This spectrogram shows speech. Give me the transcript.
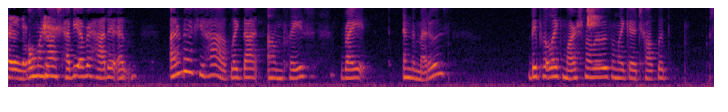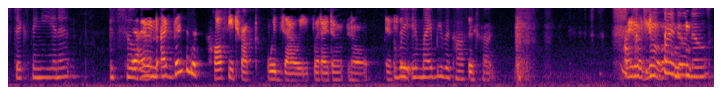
I don't know. Oh my gosh, have you ever had it at I don't know if you have, like that um place right in the meadows? They put like marshmallows and like a chocolate stick thingy in it. It's so Yeah, I don't, good. I've been to the coffee truck with Zowie, but I don't know if Wait, it might be the coffee truck. I don't know. I don't know.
